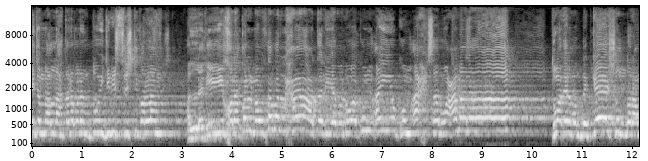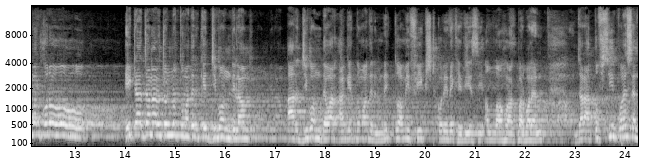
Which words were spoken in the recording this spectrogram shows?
এই জন্য আল্লাহ তালা বলেন দুই জিনিস সৃষ্টি করলাম الذي خلق الموت والحياة ليبلوكم أيكم أحسن عملا তোমাদের মধ্যে কে সুন্দর আমল করো এইটা জানার জন্য তোমাদেরকে জীবন দিলাম আর জীবন দেওয়ার আগে তোমাদের মৃত্যু আমি ফিক্সড করে রেখে দিয়েছি আল্লাহ আকবার বলেন যারা তফসির পড়েছেন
